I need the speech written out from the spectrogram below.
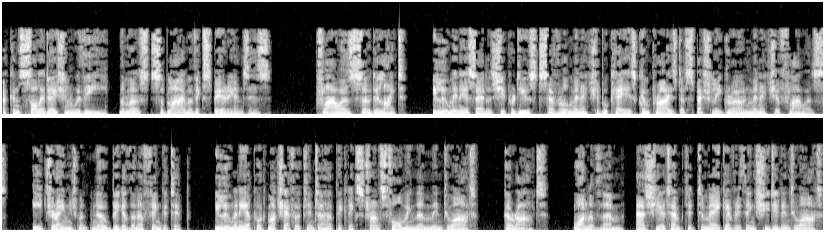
A consolidation with E, the most sublime of experiences. Flowers so delight. Eluminia said as she produced several miniature bouquets comprised of specially grown miniature flowers. Each arrangement no bigger than a fingertip. Eluminia put much effort into her picnics transforming them into art. Her art. One of them, as she attempted to make everything she did into art,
